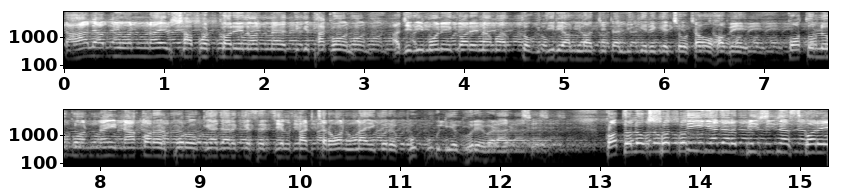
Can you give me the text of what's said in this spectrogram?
তাহলে আপনি অন্যায়ের সাপোর্ট করেন, অন্যায়ের দিকে থাকুন। আর যদি মনে করেন, আমার তকদিরে আল্লাহ যেটা লিখে রেখেছে, ওটাও হবে। কত লোক অন্যায় না করার পরও গেঁজার কেসে জেল আর অন্যায় করে বুক ফুলিয়ে ঘুরে বেড়াচ্ছে। কত লোক সত্যি গেঁজার বিজনেস করে,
